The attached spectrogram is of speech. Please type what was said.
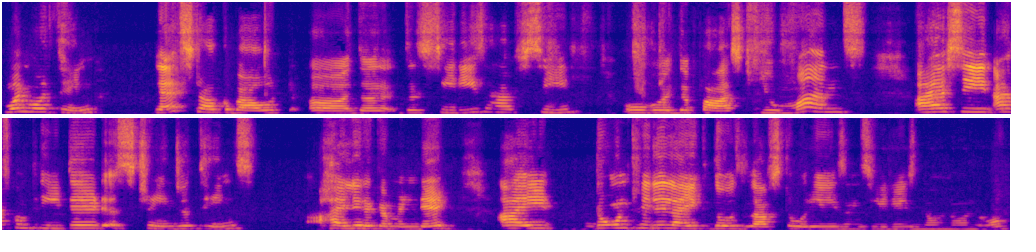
One more thing. Let's talk about uh, the the series I have seen over the past few months. I have seen. I've completed Stranger Things. Highly recommended. I don't really like those love stories and series. No, no, no.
